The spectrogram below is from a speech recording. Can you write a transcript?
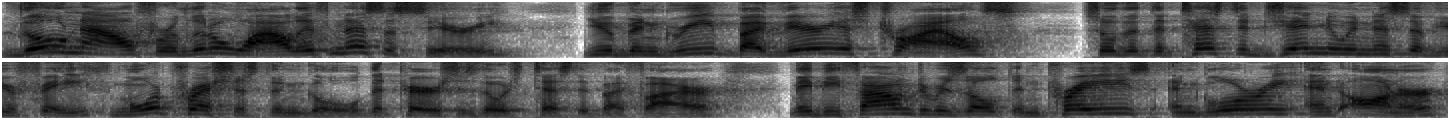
Though now, for a little while, if necessary, you've been grieved by various trials, so that the tested genuineness of your faith, more precious than gold that perishes though it's tested by fire, may be found to result in praise and glory and honor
